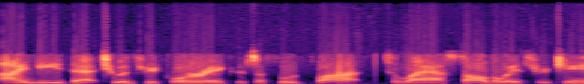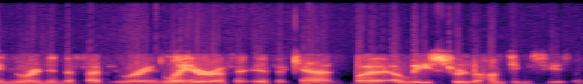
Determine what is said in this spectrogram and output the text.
I need that two and three quarter acres of food plot to last all the way through January and into February and later if it, if it can, but at least through the hunting season.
